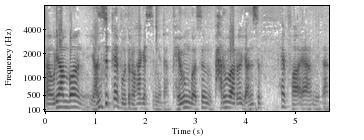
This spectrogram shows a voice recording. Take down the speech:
어, 우리 한번 연습해 보도록 하겠습니다. 배운 것은 바로바로 바로 연습해 보아야 합니다.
